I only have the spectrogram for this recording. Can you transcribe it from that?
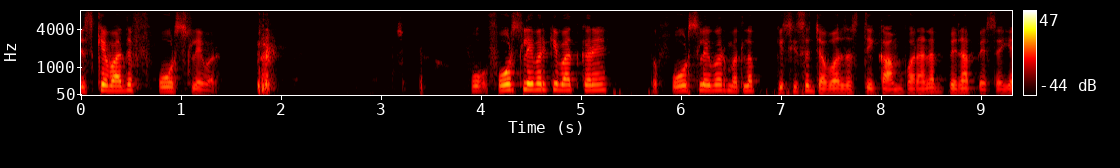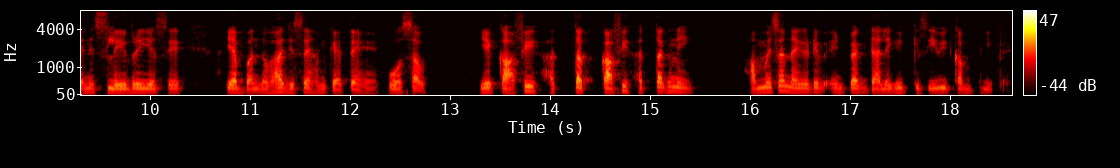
इसके बाद है फोर्स लेबर। फोर्स लेबर की बात करें, तो फोर्स लेबर मतलब किसी से ज़बरदस्ती काम कराना बिना पैसे यानी स्लेवरी जैसे या बंधुआ जिसे हम कहते हैं, वो सब। ये काफ़ी हद तक काफ़ी हद तक नहीं, हमेशा नेगेटिव इम्पैक्ट डालेगी किसी भी कंपनी पे।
